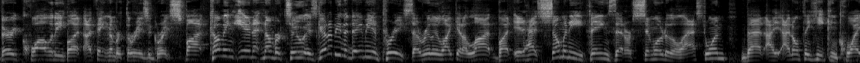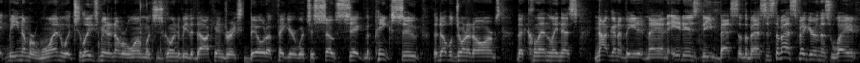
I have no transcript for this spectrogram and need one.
very quality, but I think number three is a great spot. Coming in at number two is going to be the Damian Priest. I really like it a lot, but it has so many things that are similar to the last one that I, I don't think he can quite be number one, which leads me to number one, which is going to be the Doc Hendrix Build-A-Figure, which is so sick. The pink suit, the double jointed arms, the cleanliness, not going to beat it, man. It is the best of the best. It's the best figure in this wave,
